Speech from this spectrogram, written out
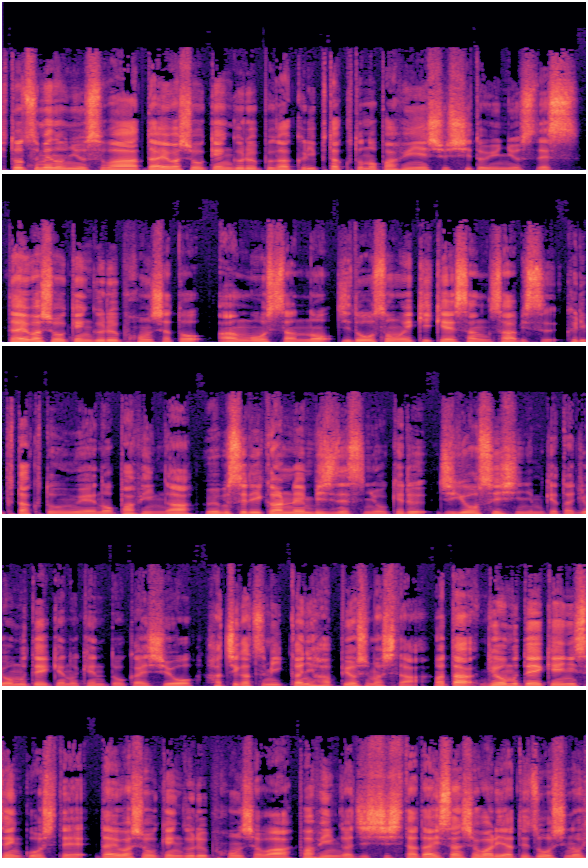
一つ目のニュースは、大和証券グループがクリプタクトのパフィンへ出資というニュースです。大和証券グループ本社と暗号資産の自動損益計算サービス、クリプタクト運営のパフィンが Web3 関連ビジネスにおける事業推進に向けた業務提携の検討開始を8月3日に発表しました。また、業務提携に先行して、大和証券グループ本社はパフィンが実施した第三者割当増資の引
